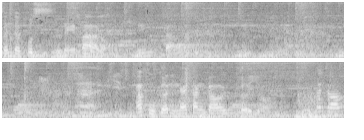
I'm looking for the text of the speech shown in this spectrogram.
真的不死雷霸龙，晕倒。阿虎哥，你应该蛋糕可以哦。蛋糕，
